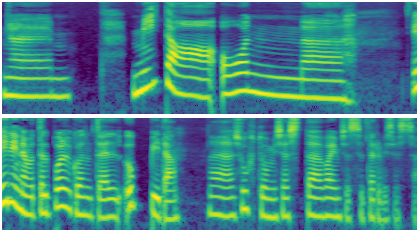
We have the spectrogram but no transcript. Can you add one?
-hmm. mida on äh, erinevatel põlvkondadel õppida äh, suhtumisest vaimsesse tervisesse?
